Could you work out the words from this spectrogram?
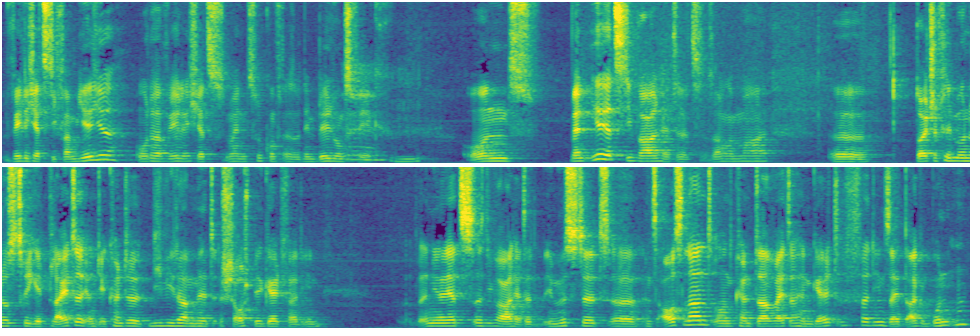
wähle ich jetzt die Familie oder wähle ich jetzt meine Zukunft, also den Bildungsweg. Mhm. Und wenn ihr jetzt die Wahl hättet, sagen wir mal, äh, deutsche Filmindustrie geht pleite und ihr könntet nie wieder mit Schauspiel Geld verdienen. Wenn ihr jetzt äh, die Wahl hättet, ihr müsstet äh, ins Ausland und könnt da weiterhin Geld verdienen, seid da gebunden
